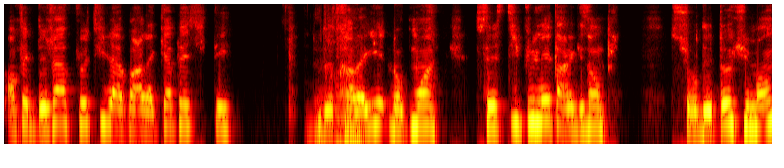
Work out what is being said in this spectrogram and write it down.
En fait, déjà, faut-il avoir la capacité de, travailler Donc, moi, c'est stipulé, par exemple, sur des documents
